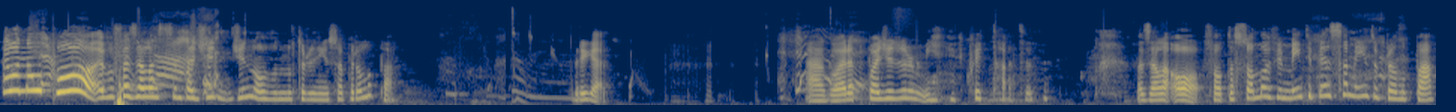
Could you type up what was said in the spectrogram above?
Ela não upou! Eu vou fazer ela sentar de, de novo no troninho só pra ela upar. Obrigada. Agora tu pode dormir. Coitada. Mas ela, ó, falta só movimento e pensamento pra lupar.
